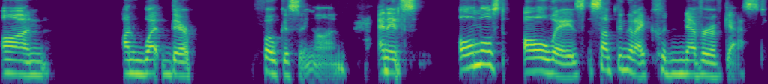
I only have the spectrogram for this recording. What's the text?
on, on what they're focusing on. And it's almost always something that I could never have guessed.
